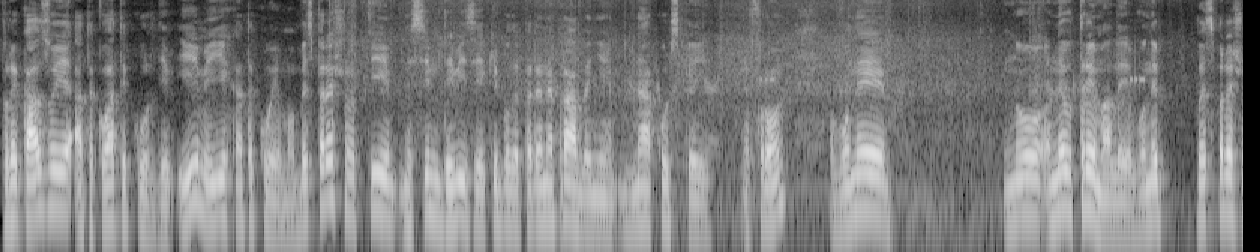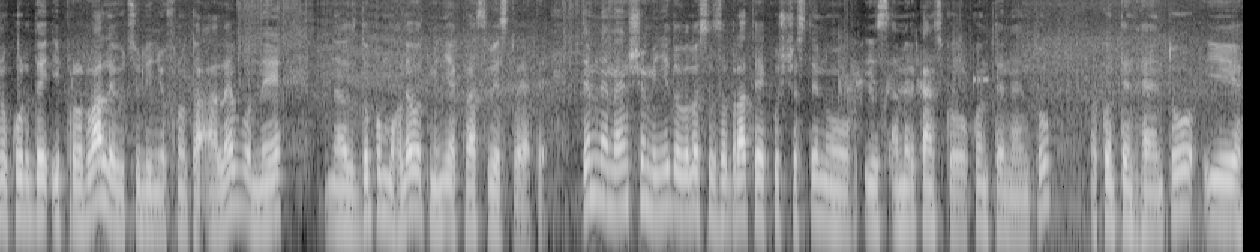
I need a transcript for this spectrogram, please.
приказує атакувати курдів, і ми їх атакуємо. Безперечно, ті сім дивізій, які були перенаправлені на Курський фронт, вони ну, не втримали. Вони, безперечно, курди і прорвали цю лінію фронту, але вони е, допомогли от мені якраз вистояти. Тим не менше, мені довелося забрати якусь частину із американського континенту. Контингенту, і е,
